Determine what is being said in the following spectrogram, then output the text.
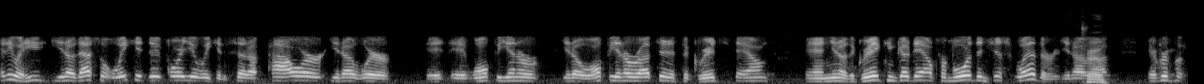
anyway, he, you know, that's what we could do for you. We can set up power, you know, where it, it won't be inter, you know, won't be interrupted if the grid's down. And you know, the grid can go down for more than just weather. You know, True. Uh, everybody,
